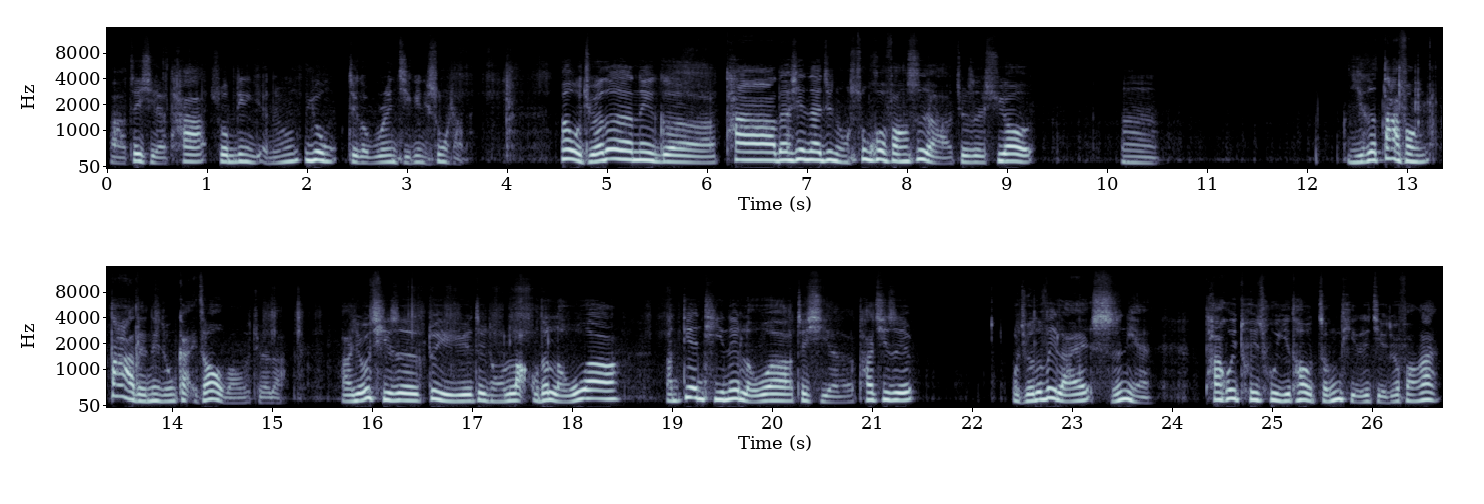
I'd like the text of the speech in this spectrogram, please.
啊这些，它说不定也能用这个无人机给你送上来。那我觉得那个它的现在这种送货方式啊，就是需要，嗯，一个大方大的那种改造吧，我觉得，啊，尤其是对于这种老的楼啊，啊电梯那楼啊这些的，它其实。我觉得未来十年，他会推出一套整体的解决方案。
